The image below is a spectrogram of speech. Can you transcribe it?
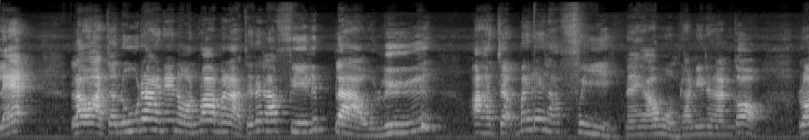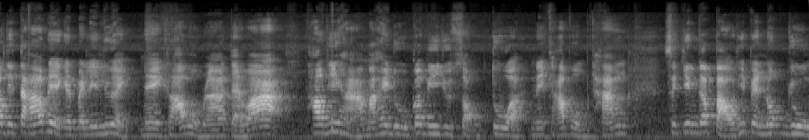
และเราอาจจะรู้ได้แน่นอนว่ามันอาจจะได้รับฟรีหรือเปล่า หรืออาจจะไม่ได้รับฟรีนะครับผมทั้งนี้ทั้งนั้นก็รอติดตามอัปเดตกันไปเรื่อยๆนะครับผมนะแต่ว่าเท่าที่หามาให้ดูก็มีอยู่ 2 ตัวนะครับผมทั้งสกินกระเป๋าที่เป็นนกยุง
